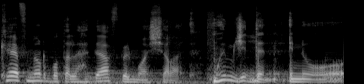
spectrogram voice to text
كيف نربط الأهداف بالمؤشرات؟ مهم جدا إنه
